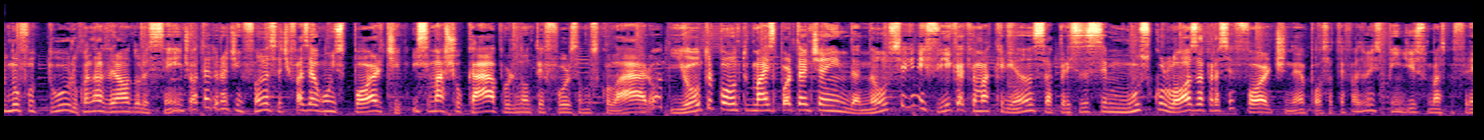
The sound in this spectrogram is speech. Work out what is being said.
no futuro, quando ela virar uma adolescente ou até durante a infância, de fazer algum esporte e se machucar por não ter força muscular. E outro ponto mais importante ainda, não significa que uma criança precisa ser musculosa para ser forte, né? Posso até fazer um spin disso mais para frente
